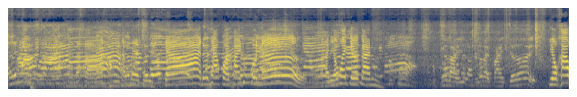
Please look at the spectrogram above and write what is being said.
เดินทางนะคะนี่นะคะ มีทั้งแม่ทีจ้า เดินทางปลอดภัยทุกคนเด้อนะคะเดี๋ยวค่อยเจอกัน เมื่อไหรเมื่อไหรไปเจ้ยเกี่ยวข้าว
